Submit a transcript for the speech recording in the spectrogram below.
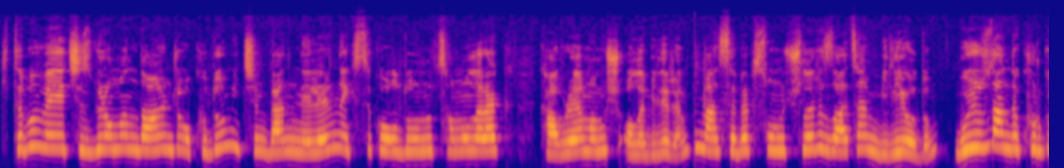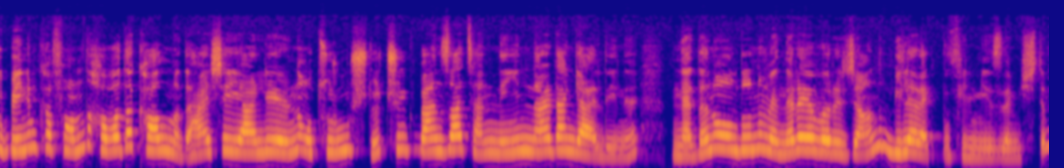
Kitabı ve çizgi romanı daha önce okuduğum için ben nelerin eksik olduğunu tam olarak kavrayamamış olabilirim. Ben sebep sonuçları zaten biliyordum. Bu yüzden de kurgu benim kafamda havada kalmadı. Her şey yerli yerine oturmuştu. Çünkü ben zaten neyin nereden geldiğini, neden olduğunu ve nereye varacağını bilerek bu filmi izlemiştim.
